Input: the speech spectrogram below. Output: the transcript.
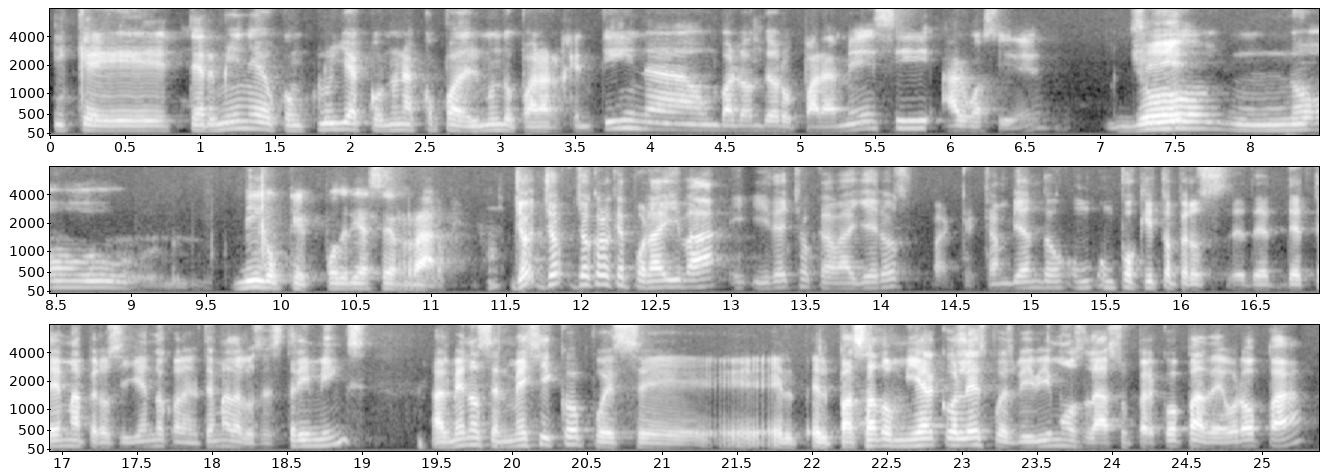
y que termine o concluya con una Copa del Mundo para Argentina, un balón de oro para Messi, algo así. ¿eh? Yo no digo que podría ser raro. Yo, yo, yo, creo que por ahí va, y de hecho, caballeros, cambiando un, poquito pero de, de, tema, pero siguiendo con el tema de los streamings, al menos en México, pues eh, el, pasado miércoles, pues vivimos la Supercopa de Europa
